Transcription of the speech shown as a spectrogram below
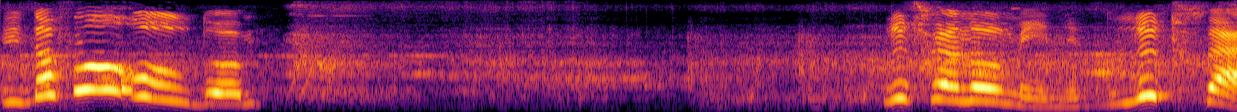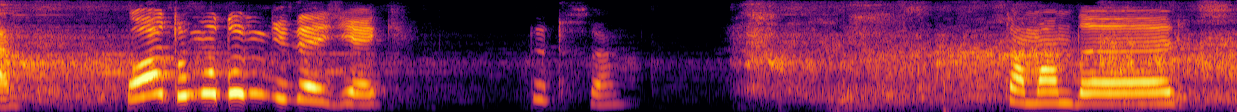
Bir defa oldum. Lütfen olmayın. Lütfen. Fuat umudum gidecek. Lütfen. Tamamdır.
